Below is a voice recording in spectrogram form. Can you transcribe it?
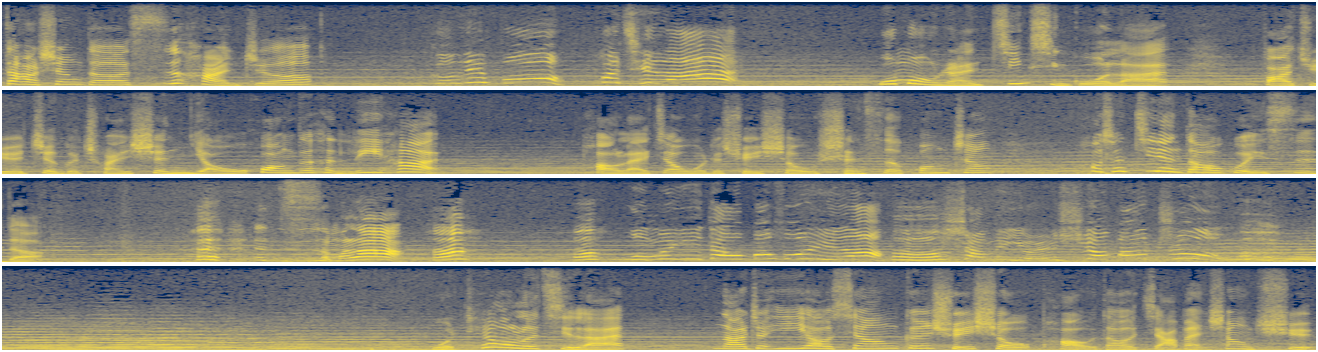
大声地嘶喊着：“葛列佛，快起来！”我猛然惊醒过来，发觉整个船身摇晃得很厉害。跑来叫我的水手神色慌张，好像见到鬼似的。怎么啦？啊啊！我们遇到暴风雨了，啊，上面有人需要帮助。啊，我跳了起来，拿着医药箱跟水手跑到甲板上去。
